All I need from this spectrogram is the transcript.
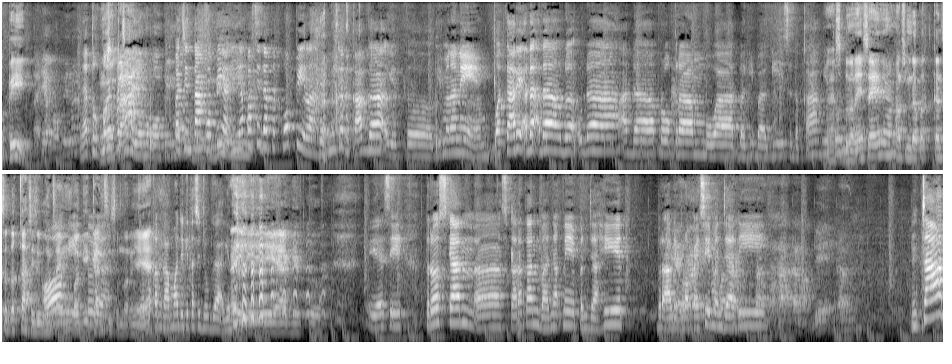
Kopi. apa kopi nah? Ya tuh, pecinta, tahu, mau kopi pecinta kopi ya iya pasti dapat kopi lah. Ini kan kagak gitu. Gimana nih? Buat Kari ada ada udah udah ada program buat bagi-bagi sedekah Nah, gitu. sebenarnya saya yang harus mendapatkan sedekah sih bukan saya membagikan ya. sih sebenarnya Ya, ya. Bukan kamu aja kita sih juga gitu. iya gitu. Iya sih. Terus kan eh, sekarang kan banyak nih penjahit beralih profesi menjadi encan.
